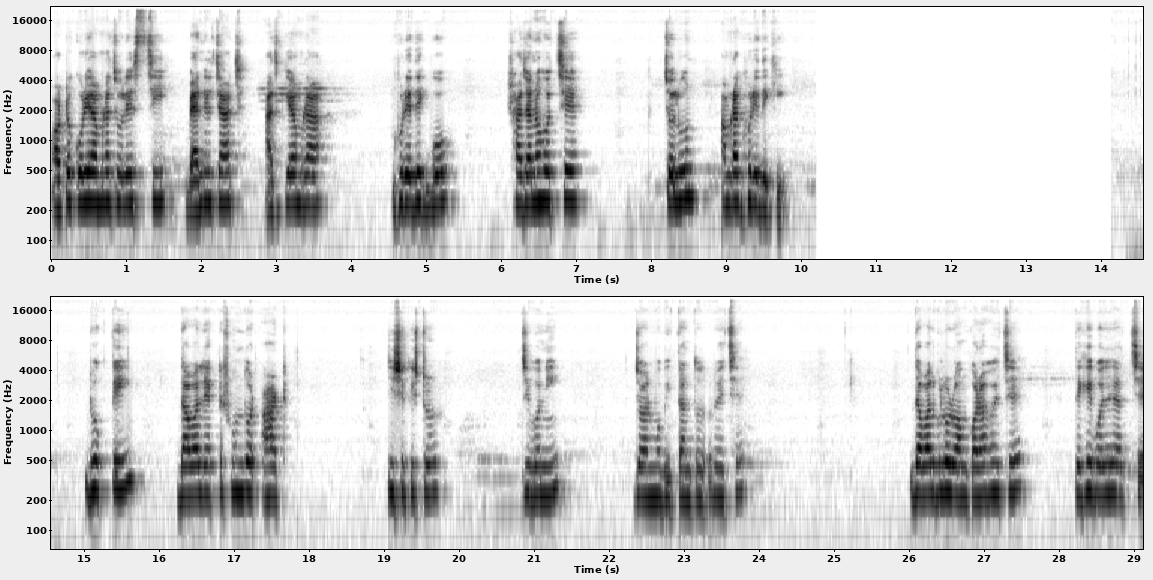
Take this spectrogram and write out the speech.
অটো করে আমরা চলে এসেছি। ব্যান্ডেল চার্চ আজকে আমরা ঘুরে দেখব। সাজানো হচ্ছে। চলুন, আমরা ঘুরে দেখি। ঢুকতেই দেওয়ালে একটা সুন্দর আর্ট যীশুখ্রিস্টর জীবনী জন্ম বৃত্তান্ত রয়েছে। দেওয়ালগুলো রং করা হয়েছে দেখেই বোঝা যাচ্ছে।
